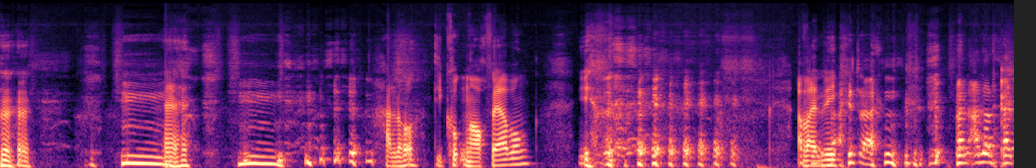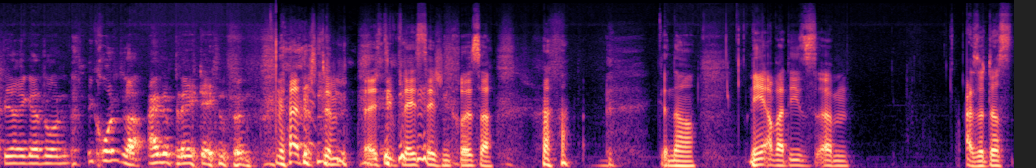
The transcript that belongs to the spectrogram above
Hä? Hallo? Die gucken auch Werbung? Aber nee, Alter, mein anderthalbjähriger Sohn, wie groß ist er? Eine Playstation 5. ja, das stimmt. Da ist die Playstation größer. genau. Nee, aber dieses, ähm, also das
